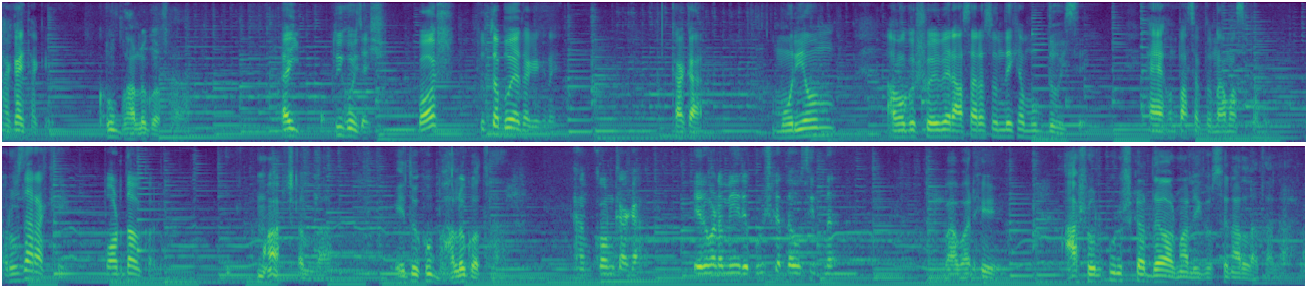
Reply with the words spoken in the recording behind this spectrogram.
ঢাকায় থাকে। খুব ভালো কথা। এই তুই কই যাইস বস চুপচাপ বয়ে থাকে এখানে। কাকা মরিয়ম আমাকে শোয়েবের আচার আচরণ দেখে মুগ্ধ হইছে। হ্যাঁ এখন পাঁচ তো নামাজ পড়ে। রোজা রাখে পর্দাও করে। মাশাল্লাহ এ তো খুব ভালো কথা। এখন কোন কাকা? এরকম একটা মেয়েরে পুরস্কার দেওয়া উচিত না? বাবা রে আসল পুরস্কার দেওয়ার মালিক হচ্ছেন আল্লাহ তালা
